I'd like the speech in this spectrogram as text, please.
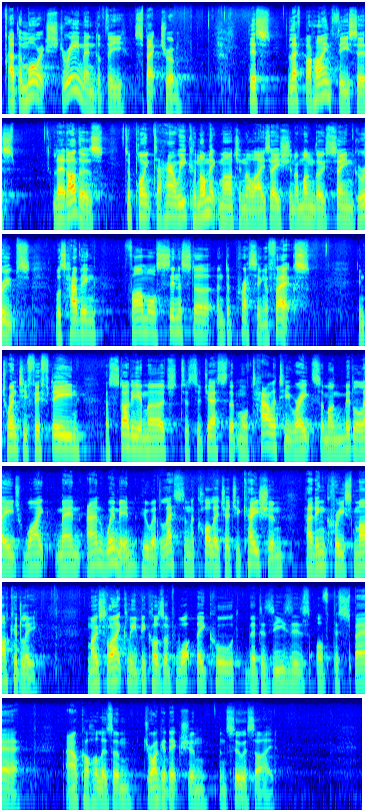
At the more extreme end of the spectrum, this left behind thesis led others to point to how economic marginalization among those same groups was having far more sinister and depressing effects. In 2015, a study emerged to suggest that mortality rates among middle aged white men and women who had less than a college education had increased markedly, most likely because of what they called the diseases of despair alcoholism, drug addiction, and suicide.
